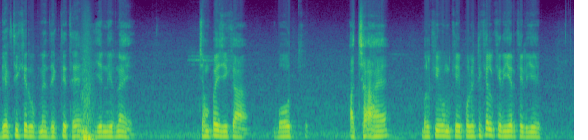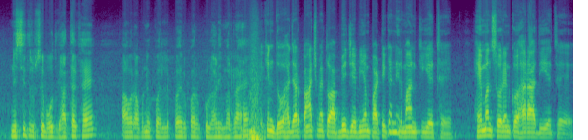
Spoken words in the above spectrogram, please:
व्यक्ति के रूप में देखते थे। ये निर्णय चंपई जी का बहुत अच्छा है, बल्कि उनके पॉलिटिकल करियर के लिए निश्चित रूप से बहुत घातक है और अपने पैर पैर पर कुल्हाड़ी मरना है। लेकिन 2005 में तो आप भी जेबीएम पार्टी का निर्माण किए थे। हेमंत सोरेन को हरा दिए थे।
